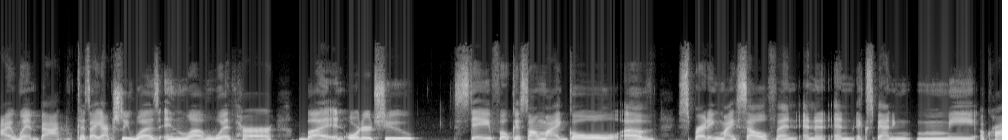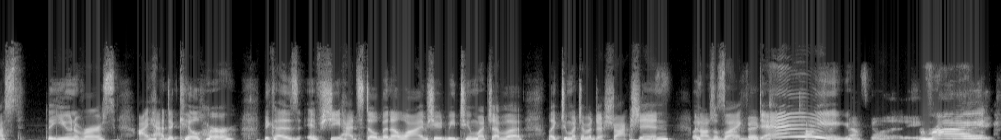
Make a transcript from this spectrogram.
I went back because I actually was in love with her, but in order to stay focused on my goal of spreading myself and and and expanding me across the universe, I had to kill her because if she had still been alive, she would be too much of a like too much of a distraction. Like, and I was just like, perfect Toxic dang. masculinity. Right. Like,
